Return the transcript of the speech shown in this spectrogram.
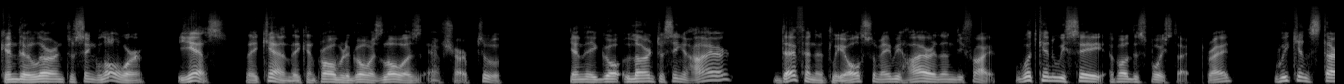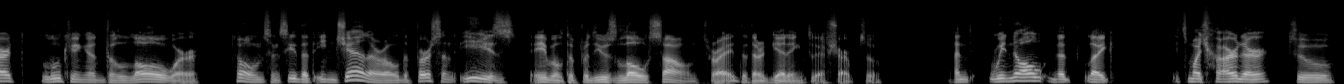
Can they learn to sing lower? Yes, they can. They can probably go as low as F sharp 2. Can they go learn to sing higher? Definitely, also maybe higher than D5. What can we say about this voice type, right? We can start looking at the lower tones and see that in general, the person is able to produce low sounds, right? That are getting to F sharp 2. And we know that like it's much harder to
